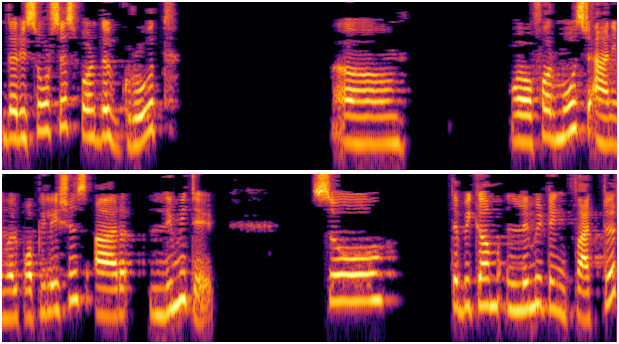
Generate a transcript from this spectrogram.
the resources for the growth um, for most animal populations are limited. So they become limiting factor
